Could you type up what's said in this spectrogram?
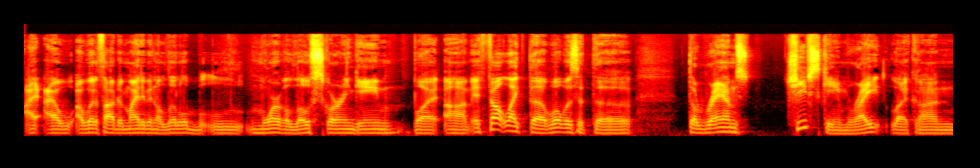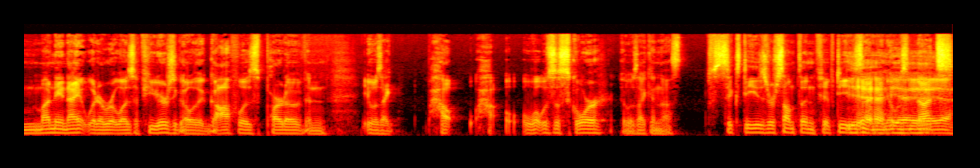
I, I, I would have thought it might have been a little more of a low scoring game, but um, it felt like the what was it the the Rams Chiefs game, right? Like on Monday night, whatever it was a few years ago that Goff was part of, and it was like how how what was the score? It was like in the 60s or something, 50s. Yeah, I mean, it was yeah, nuts. yeah.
